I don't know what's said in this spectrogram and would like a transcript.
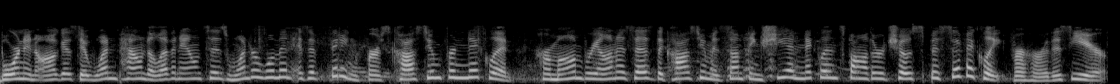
Born in August at 1 pound 11 ounces, Wonder Woman is a fitting first costume for Nicklin. Her mom, Brianna, says the costume is something she and Nicklin's father chose specifically for her this year.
